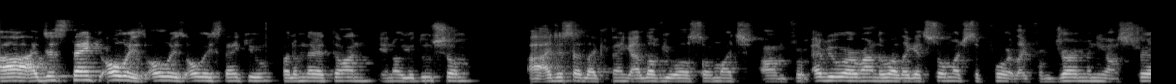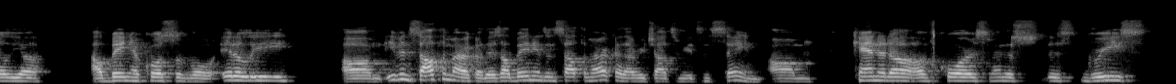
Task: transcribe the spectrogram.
Uh, I just thank always, always, always thank you. You know, you do shum. I just said like thank I love you all so much. Um, from everywhere around the world, I get so much support, like from Germany, Australia, Albania, Kosovo, Italy, um, even South America. There's Albanians in South America that reach out to me. It's insane. Um, Canada, of course, man. There's, this Greece,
